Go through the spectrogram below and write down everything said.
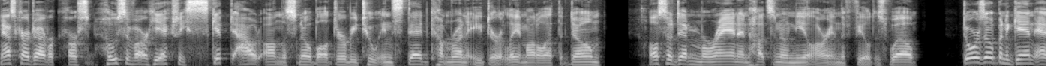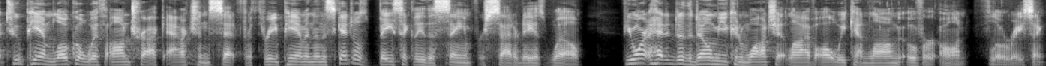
NASCAR driver Carson Hocevar, he actually skipped out on the Snowball Derby to instead come run a dirt late model at the Dome. Also, Devin Moran and Hudson O'Neal are in the field as well. Doors open again at 2 p.m. local with on track action set for 3 p.m. And then the schedule is basically the same for Saturday as well. If you aren't headed to the Dome, you can watch it live all weekend long over on FloRacing.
